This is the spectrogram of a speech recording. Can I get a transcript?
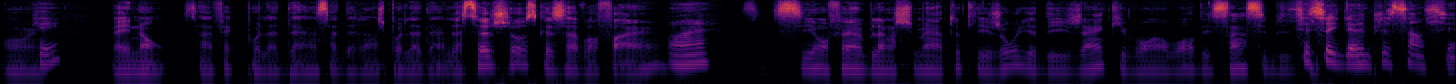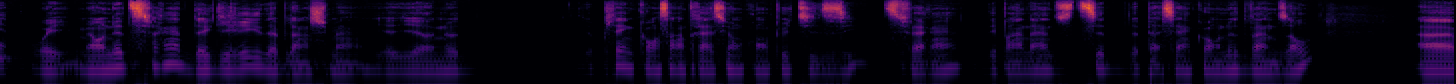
OK. Ben non, ça n'affecte pas la dent, ça ne dérange pas la dent. La seule chose que ça va faire, Ouais. c'est que si on fait un blanchiment à tous les jours, il y a des gens qui vont avoir des sensibilités. C'est ça, il devient plus sensible. Oui, mais on a différents degrés de blanchiment. Il y, a, il y en a, il y a plein de concentrations qu'on peut utiliser, différents, dépendant du type de patient qu'on a devant nous autres. Euh,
